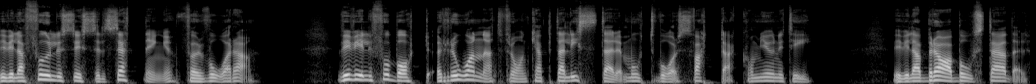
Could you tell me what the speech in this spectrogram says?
Vi vill ha full sysselsättning för våra. Vi vill få bort rånet från kapitalister mot vår svarta community. Vi vill ha bra bostäder.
